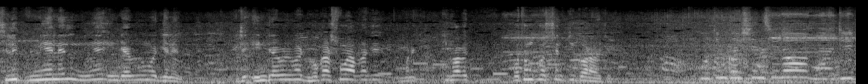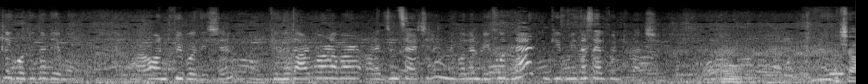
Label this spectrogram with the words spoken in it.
স্লিপ নিয়ে নিলেন, নিয়ে ইন্টারভিউ রুমে গেলেন, যে ইন্টারভিউ রুমে ঢোকার সময় আপনাকে মানে কীভাবে, প্রথম কোয়েশ্চেন কী করা হয়েছে প্রথম কোয়েশ্চেন ছিল directly go to the demo on preposition কিন্তু তারপর আবার আরেকজন স্যার ছিলেন উনি বলেন before that give me the self introduction আচ্ছা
